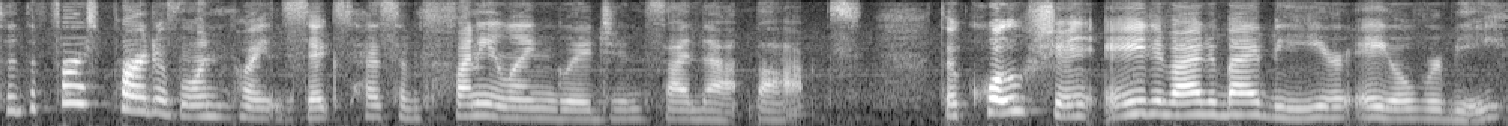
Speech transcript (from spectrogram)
So the first part of 1.6 has some funny language inside that box. The quotient a divided by b, or a over b,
